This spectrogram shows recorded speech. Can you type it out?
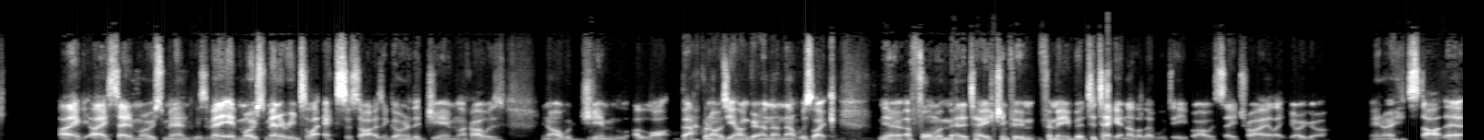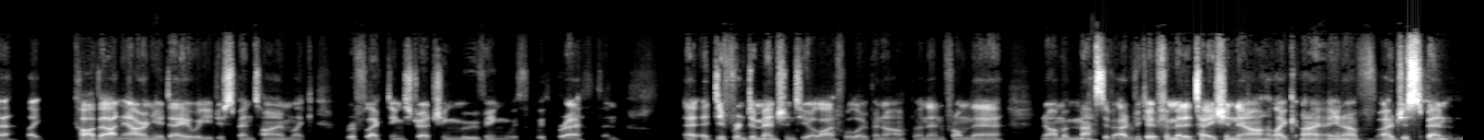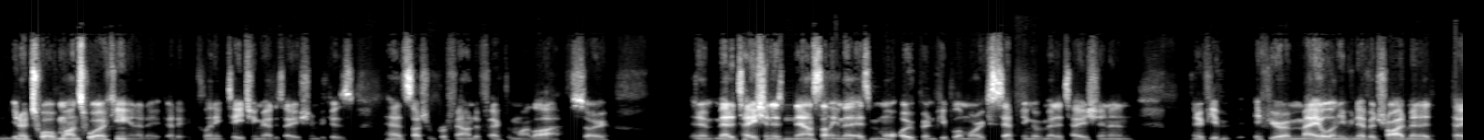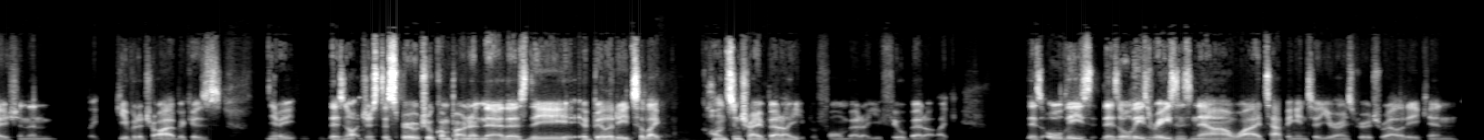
I, I say to most men because if, any, if most men are into like exercise and going to the gym, like I was, you know, I would gym a lot back when I was younger, and then that was like, you know, a form of meditation for for me. But to take it another level deeper, I would say try like yoga. You know, start there. Like carve out an hour in your day where you just spend time like reflecting, stretching, moving with with breath, and a, different dimension to your life will open up. And then from there, you know, I'm a massive advocate for meditation now. Like I, you know, I've, I've just spent, you know, 12 months working at a, at a clinic teaching meditation because it had such a profound effect on my life. So, you know, meditation is now something that is more open. People are more accepting of meditation. And, if you if you're a male and you've never tried meditation, then like give it a try because, you know, there's not just the spiritual component there. There's the ability to like concentrate better, you perform better, you feel better. Like there's all these there's all these reasons now why tapping into your own spirituality can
